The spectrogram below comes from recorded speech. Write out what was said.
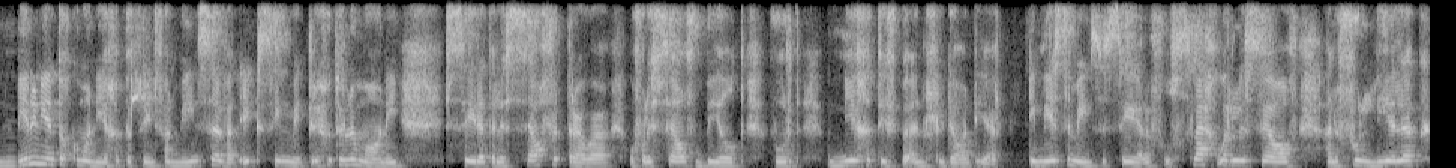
99,9% van mense wat ek sien met trichotillomanie sê dat hulle selfvertroue of hulle selfbeeld word negatief beïnvloed daardeur. Die meeste mense sê hulle voel sleg oor hulle self, hulle voel lelik.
